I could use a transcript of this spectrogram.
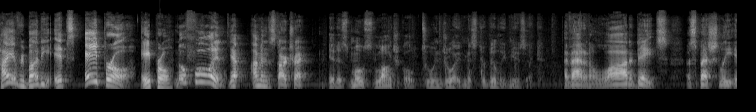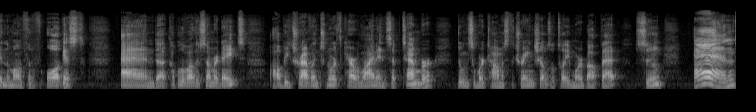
Hi, everybody. It's April. April. No fooling. Yep, I'm in the Star Trek. It is most logical to enjoy Mr. Billy music. I've added a lot of dates, especially in the month of August and a couple of other summer dates. I'll be traveling to North Carolina in September, doing some more Thomas the Train shows. I'll tell you more about that soon. And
